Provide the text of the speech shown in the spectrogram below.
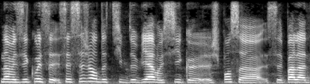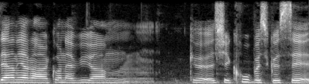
Non, mais c'est cool. C'est ce genre de type de bière aussi que je pense, euh, c'est pas la dernière euh, qu'on a vue euh, que chez Crew parce que c'est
